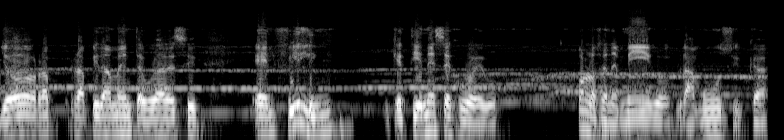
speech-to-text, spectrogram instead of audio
yo rap- rápidamente voy a decir el feeling que tiene ese juego con los enemigos, la música,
